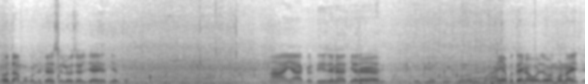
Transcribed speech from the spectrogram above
તો દામોકુંડ સેલો સેલ જાય અત્યારે તો. અહીંયા આગળથી છે ને અત્યારે અહીંયા બધાને અવર જવર મનાય છે.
